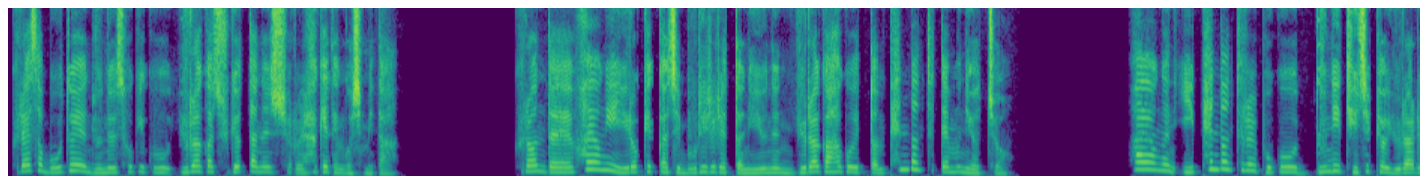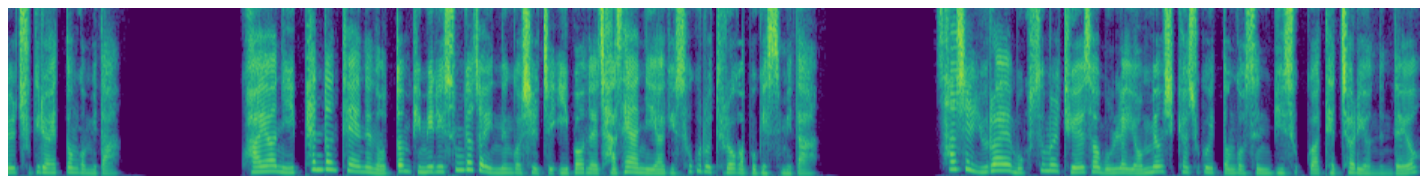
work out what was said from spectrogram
그래서 모두의 눈을 속이고 유라가 죽였다는 쇼를 하게 된 것입니다. 그런데 화영이 이렇게까지 무리를 했던 이유는 유라가 하고 있던 펜던트 때문이었죠. 화영은 이 펜던트를 보고 눈이 뒤집혀 유라를 죽이려 했던 겁니다. 과연 이 펜던트에는 어떤 비밀이 숨겨져 있는 것일지 이번에 자세한 이야기 속으로 들어가 보겠습니다. 사실 유라의 목숨을 뒤에서 몰래 연명시켜주고 있던 것은 미숙과 대철이었는데요.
